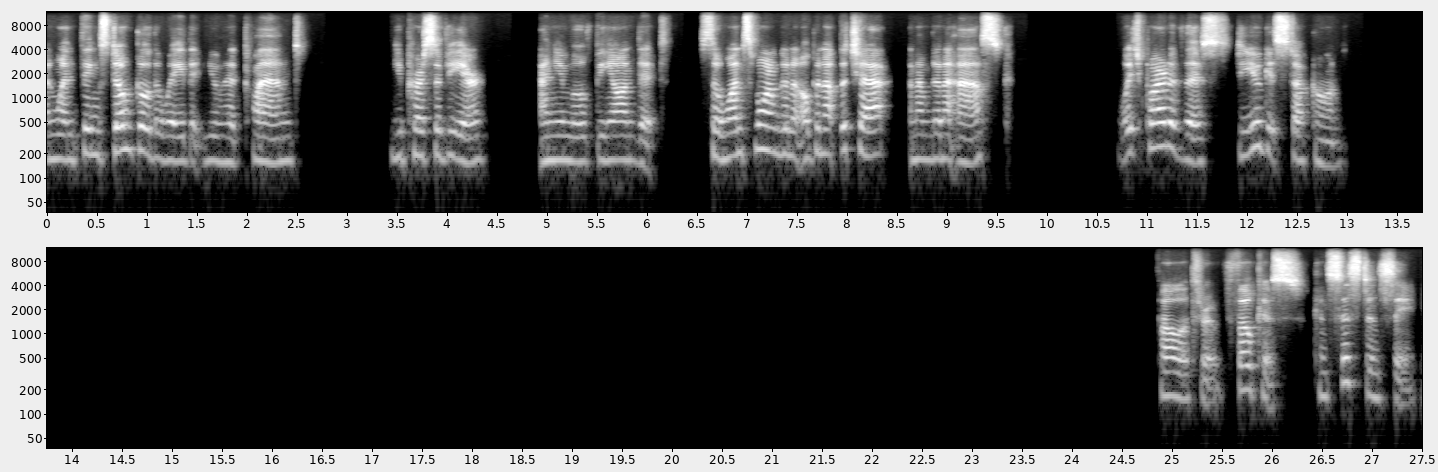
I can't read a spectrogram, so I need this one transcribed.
and when things don't go the way that you had planned, you persevere and you move beyond it. So once more, I'm going to open up the chat and I'm going to ask, which part of this do you get stuck on? Follow through, focus, consistency.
